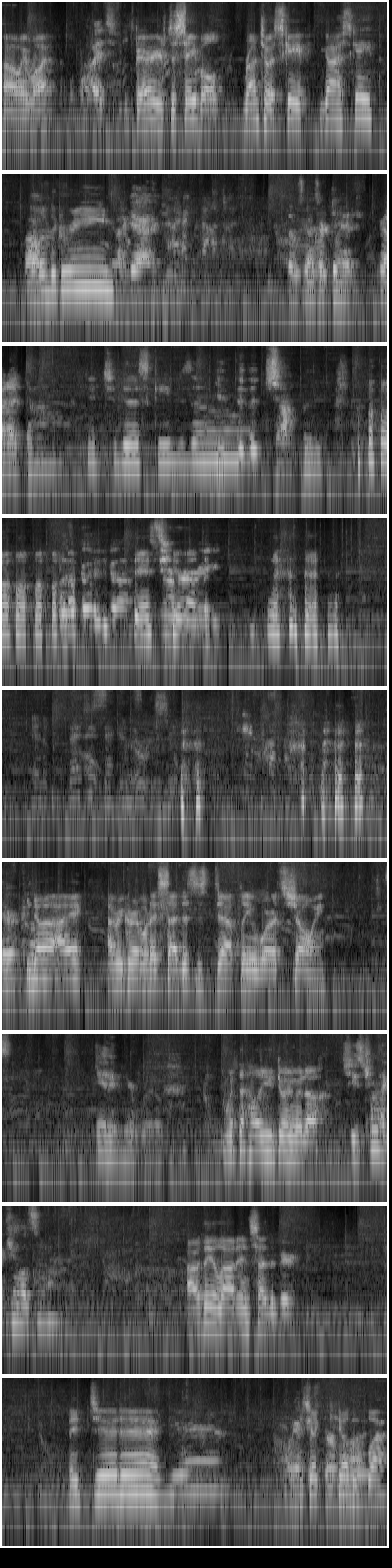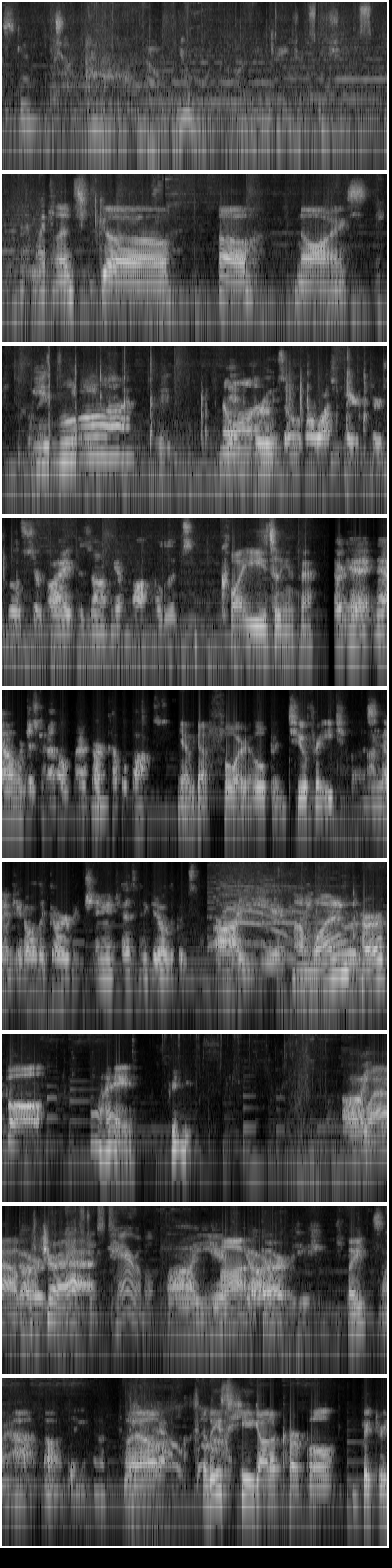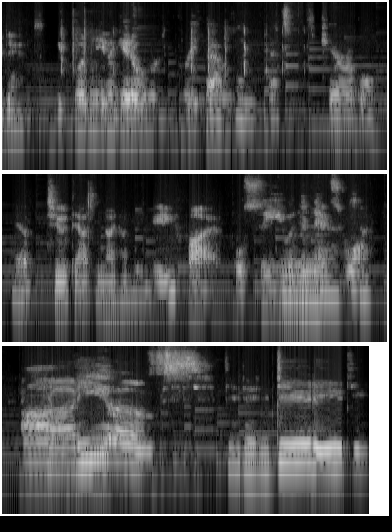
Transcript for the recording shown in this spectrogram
Oh wait, what? What? Barrier's disabled. Run to escape. You gotta escape. Oh, From the green. gotta get out of here. Those guys are dead. Gonna die. Get to the escape Get to the chopper. Let's go, guys. Dance it out. Hurry. In 30 seconds. They're you know what? I I regret what I said. This is definitely worth showing. Get in here, Widow. What the hell are you doing, Widow? She's trying to kill us all. How are they allowed inside the beer? They did it! Yeah! Oh, we have You to gotta kill the blast guy. You are the endangered species. Let's go. Oh, nice. we, What? we, that No, proves Overwatch characters will survive the zombie apocalypse. quite easily, in fact. Okay, now we're just gonna open up our couple boxes. Yeah, we got four to open, two for each of us. I'm gonna get all the garbage, and Anti's gonna get all the good stuff. Oh yeah. One Good. purple. Oh, hey, pretty. Oh Wow, yeah. Garbage. sure That's ass. just terrible. Oh yeah. Ah, garbage. Wait. Wow. Oh, dang it. Well, at least he got a purple victory dance. You couldn't even get over three thousand. That's terrible. Yep, 2,985. We'll see you in the next one. Adios. Adios. Do, do, do, do, do, do.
